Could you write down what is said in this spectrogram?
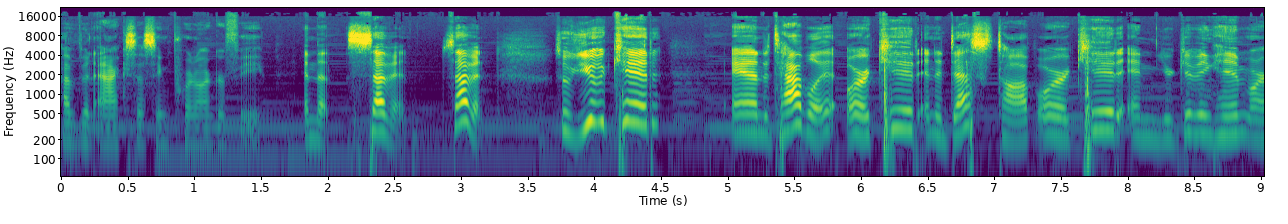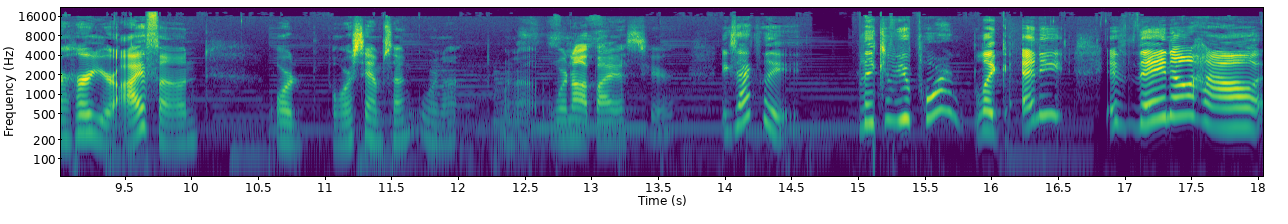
have been accessing pornography. And that seven, seven. So if you have a kid and a tablet, or a kid and a desktop, or a kid and you're giving him or her your iPhone, or or Samsung, we're not we're not we're not biased here. Exactly. They can view porn. Like any if they know how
